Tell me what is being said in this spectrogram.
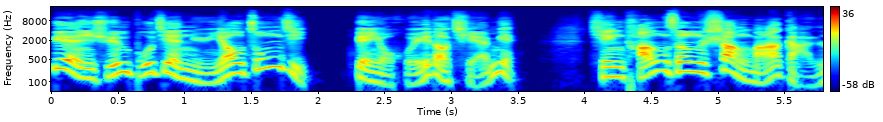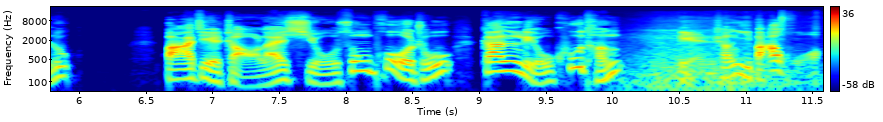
遍寻，不见女妖踪迹，便又回到前面，请唐僧上马赶路。八戒找来朽松破竹、干柳枯藤，点上一把火，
